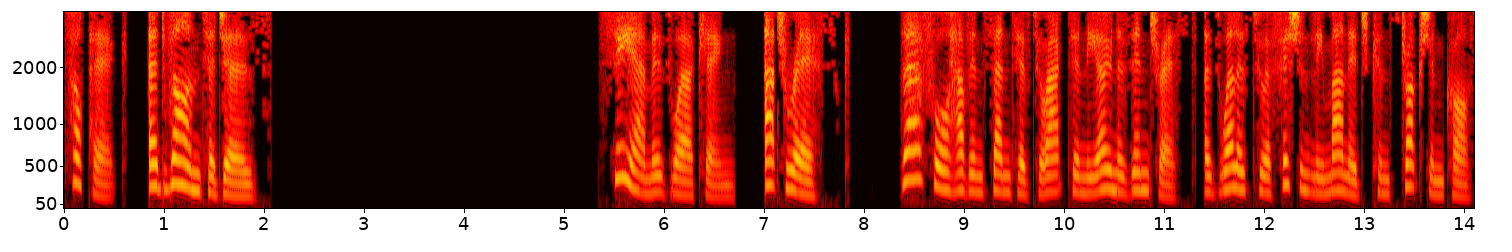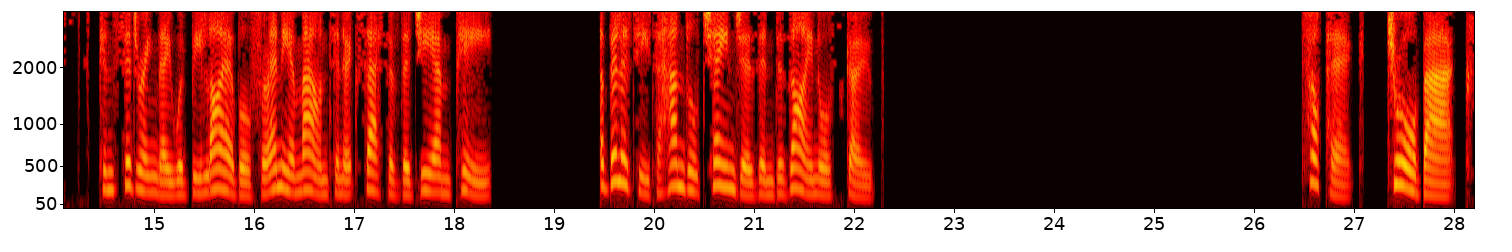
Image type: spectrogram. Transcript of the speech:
Topic: Advantages. CM is working at risk therefore have incentive to act in the owner's interest, as well as to efficiently manage construction costs, considering they would be liable for any amount in excess of the GMP. Ability to handle changes in design or scope. Topic. Drawbacks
